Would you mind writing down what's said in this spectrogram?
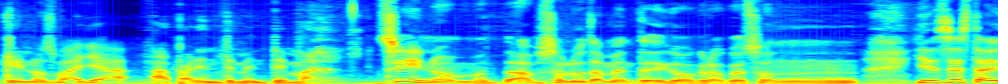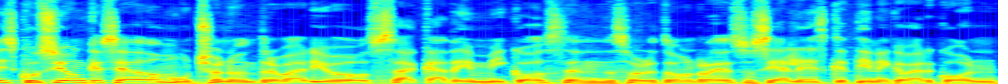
que nos vaya aparentemente mal. Sí, no, absolutamente, digo, creo que son... Y es esta discusión que se ha dado mucho, ¿no? Entre varios académicos, sobre todo en redes sociales, que tiene que ver con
